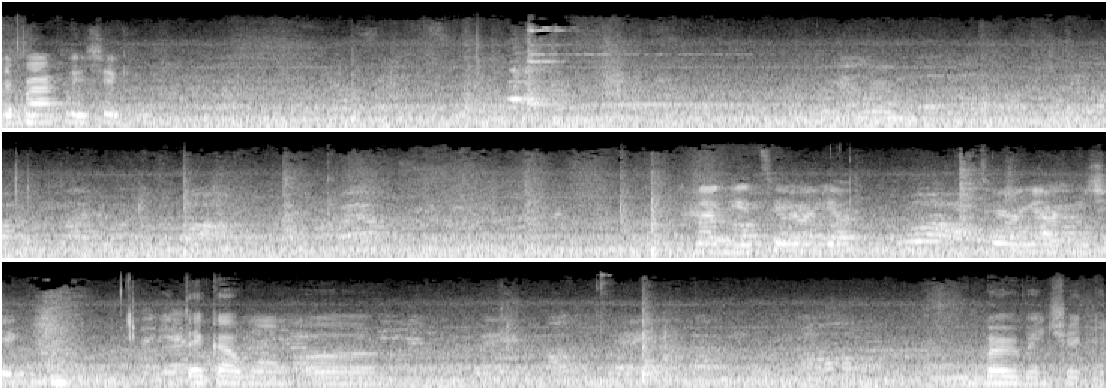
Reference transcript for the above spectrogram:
The broccoli chicken. Can I get teriyaki? Teriyaki chicken. I think I want uh bourbon chicken.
